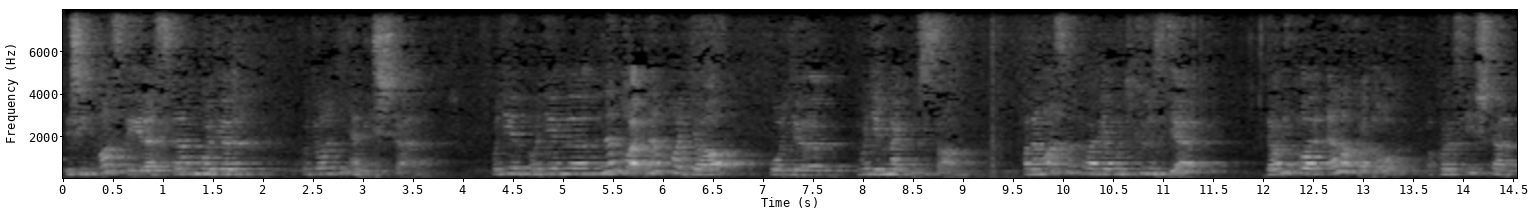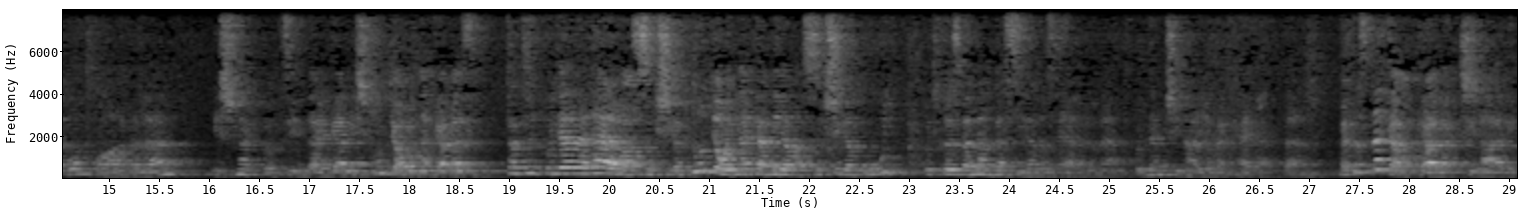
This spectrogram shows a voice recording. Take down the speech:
És így azt éreztem, hogy, hogy valami ilyen Isten. Hogy én, hogy én nem, nem hagyja, hogy, hogy én megúszszam, hanem azt akarja, hogy küzdjek. De amikor elakadok, akkor az Isten ott van velem, és megpöccint engem, és tudja, hogy nekem ez, tehát hogy, hogy erre, erre van szükségem. Tudja, hogy nekem mire van szükségem úgy, hogy közben nem veszi el az erőmet, hogy nem csinálja meg helyettem. Mert ezt nekem kell megcsinálni.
